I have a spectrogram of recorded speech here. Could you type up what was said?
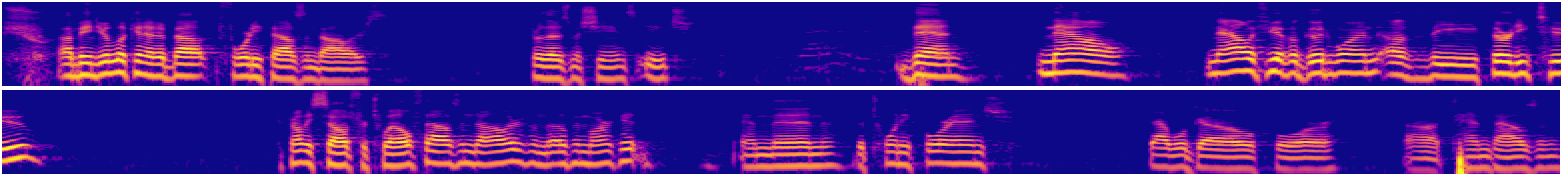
whew, I mean, you're looking at about $40,000 for those machines each. Then, now, now if you have a good one of the 32, you could probably sell it for $12,000 in the open market. And then the 24 inch, that will go for uh, 10,000,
